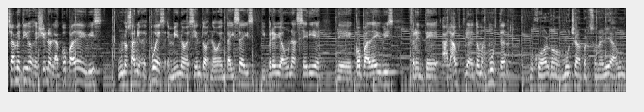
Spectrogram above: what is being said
Ya metidos de lleno en la Copa Davis, unos años después, en 1996, y previo a una serie de Copa Davis frente al Austria de Thomas Muster, un jugador con mucha personalidad, un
